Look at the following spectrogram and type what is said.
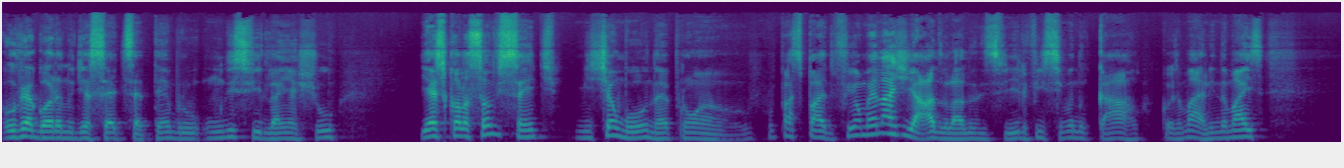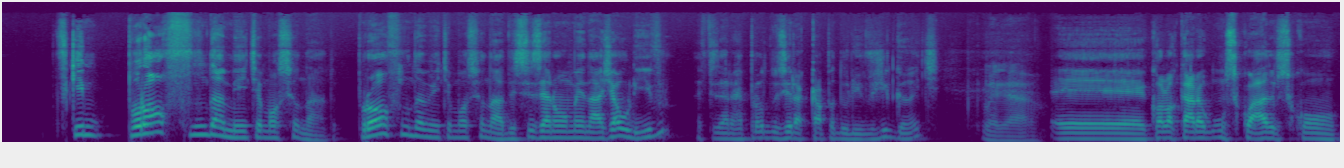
Houve agora no dia 7 de setembro um desfile lá em Exu. E a escola São Vicente me chamou, né, para uma. Fui participar, fui homenageado lá no desfile, fui em cima do carro, coisa mais linda, mas fiquei profundamente emocionado. Profundamente emocionado. Eles fizeram uma homenagem ao livro, fizeram reproduzir a capa do livro gigante. Legal. É, colocaram alguns quadros com,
